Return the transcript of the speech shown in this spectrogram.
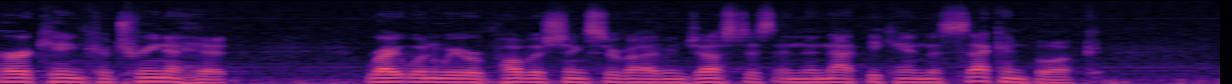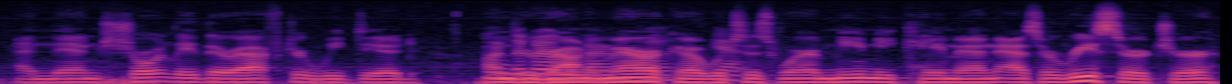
Hurricane Katrina hit right when we were publishing Surviving Justice. And then that became the second book. And then shortly thereafter, we did Underground, Underground America, America, which yeah. is where Mimi came in as a researcher.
